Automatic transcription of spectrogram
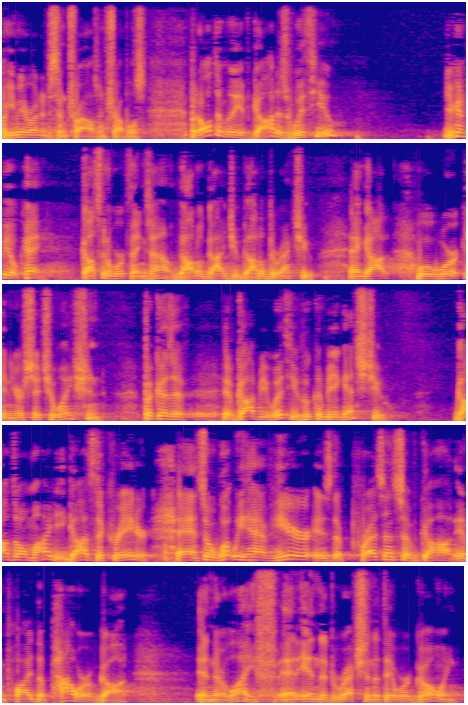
or you may run into some trials and troubles. But ultimately, if God is with you, you're going to be okay. God's going to work things out. God will guide you. God will direct you. And God will work in your situation. Because if, if God be with you, who can be against you? God's almighty. God's the creator. And so what we have here is the presence of God implied the power of God in their life and in the direction that they were going.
